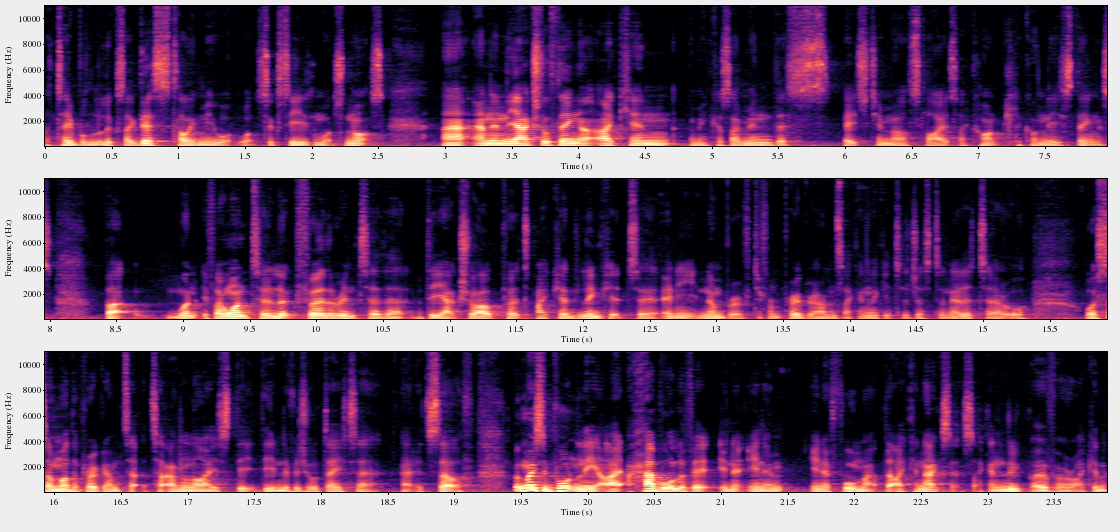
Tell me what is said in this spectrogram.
a table that looks like this, telling me what, what and what's not. Uh, and in the actual thing, I can, I mean, because I'm in this HTML slides, I can't click on these things. But when, if I want to look further into the, the actual output, I can link it to any number of different programs. I can link it to just an editor or, or some other program to, to analyze the, the individual data uh, itself. But most importantly, I have all of it in a, in, a, in a format that I can access. I can loop over, I can,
